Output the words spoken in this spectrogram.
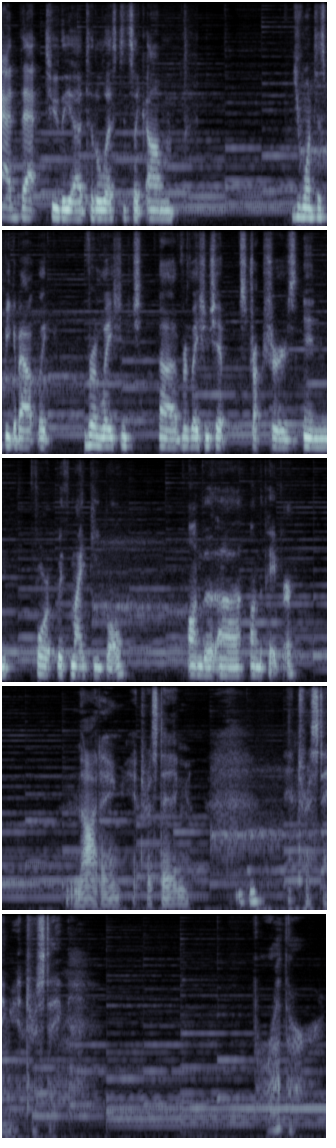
add that to the uh, to the list. It's like um, you want to speak about like relationship uh, relationship structures in for with my people on the uh, on the paper. Nodding. Interesting. Mhm. Interesting, interesting. Brother.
